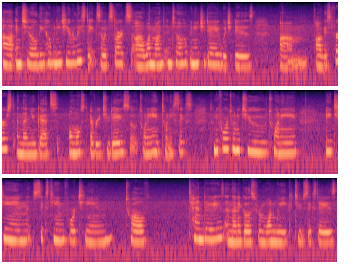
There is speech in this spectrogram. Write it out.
uh, until the Hobonichi release date. So it starts uh, one month until Hobonichi Day, which is um, August 1st, and then you get almost every two days, so 28, 26, 24, 22, 20, 18, 16, 14, 12, 10 days, and then it goes from one week to six days.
